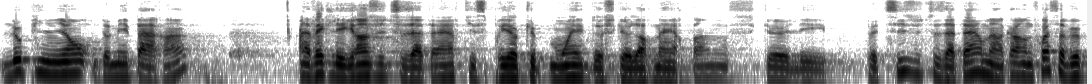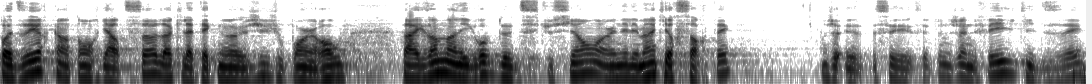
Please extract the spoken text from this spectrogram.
L'opinion de mes parents, avec les grands utilisateurs qui se préoccupent moins de ce que leur mère pense que les petits utilisateurs, mais encore une fois, ça ne veut pas dire, quand on regarde ça, que la technologie ne joue pas un rôle. Par exemple, dans les groupes de discussion, un élément qui ressortait, c'est une jeune fille qui disait,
